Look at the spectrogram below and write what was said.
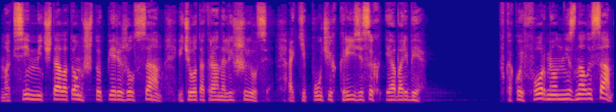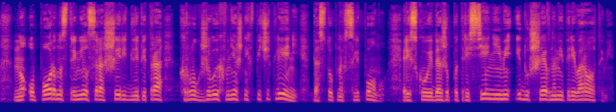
Максим мечтал о том, что пережил сам и чего так рано лишился, о кипучих кризисах и о борьбе. В какой форме он не знал и сам, но упорно стремился расширить для Петра круг живых внешних впечатлений, доступных слепому, рискуя даже потрясениями и душевными переворотами.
